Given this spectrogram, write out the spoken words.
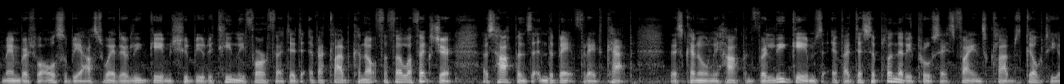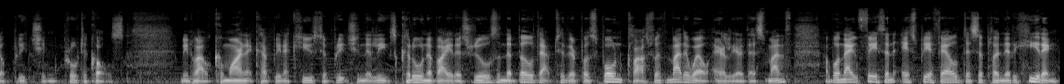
Members will also be asked whether league games should be routinely forfeited if a club cannot fulfil a fixture, as happens in the Betfred Cup. This can only happen for league games if a disciplinary process finds clubs guilty of breaching protocols. Meanwhile, Kilmarnock have been accused of breaching the league's coronavirus rules in the build up to their postponed clash with Motherwell earlier this month and will now face an SPFL disciplinary hearing.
